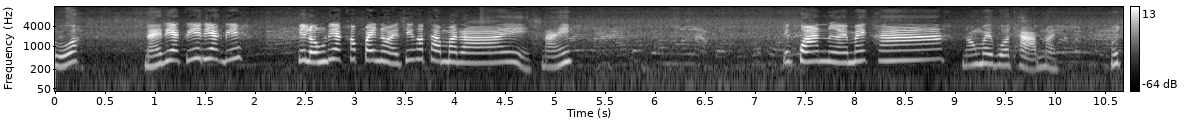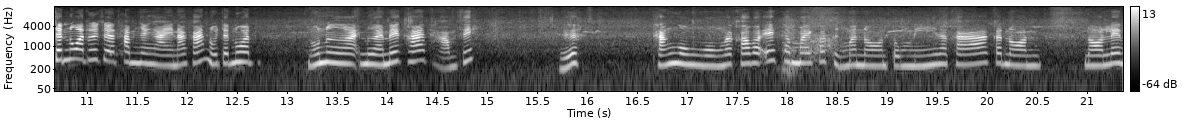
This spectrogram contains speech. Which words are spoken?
หัวไหนเรียกดิเรียกดิพี่หลงเรียกเขาไปหน่อยที่เขาทำอะไร ไหนพี่ควานเหนื่อยไหมคะ น้องใบบัวถามหน่อย หนูจะนวดหรือจะทำยังไงนะคะ หนูจะนวดหนูเหนื่อยเหนื่อยไหมคะถามสิเฮ้ทั้งงงๆนะคะ ว่าเอ๊ะทำไมเขาถึงมานอนตรงนี้นะคะ ก็นอนนอนเล่น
